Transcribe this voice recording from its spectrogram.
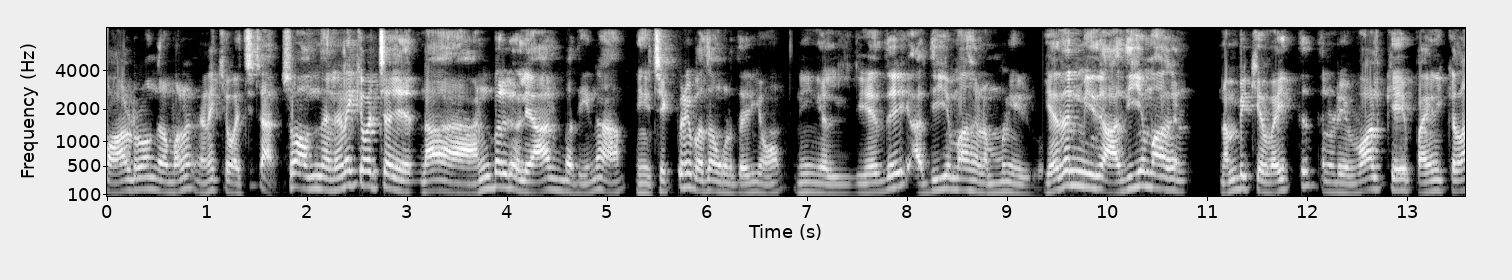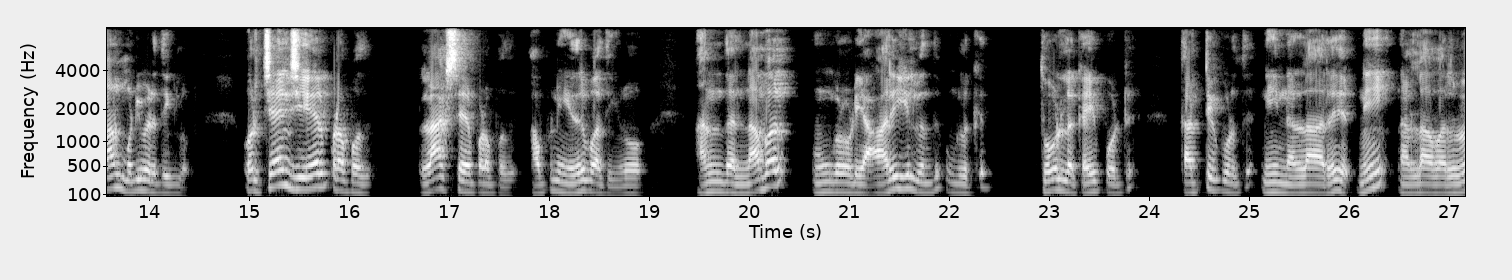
வாழ்கிறோங்கிற மாதிரி நினைக்க வச்சுட்டாங்க. ஸோ அந்த நினைக்க வச்ச நான் அன்பர்கள் யாருன்னு பார்த்தீங்கன்னா நீங்கள் செக் பண்ணி பார்த்தா உங்களுக்கு தெரியும். நீங்கள் எதை அதிகமாக நம்பினீர்களோ எதன் மீது அதிகமாக நம்பிக்கை வைத்து தன்னுடைய வாழ்க்கையை பயணிக்கலாம்னு முடிவெடுத்தீங்களோ ஒரு சேஞ்ச் ஏற்பட போகுது. ரிலாக்ஸ் ஏற்பட போகுது. அப்படின்னு நீங்கள் எதிர்பார்த்தீங்களோ அந்த நபர் உங்களுடைய அருகில் வந்து உங்களுக்கு தோளில் கை போட்டு தட்டி கொடுத்து நீ நல்லாரு நீ நல்லா வருவ.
